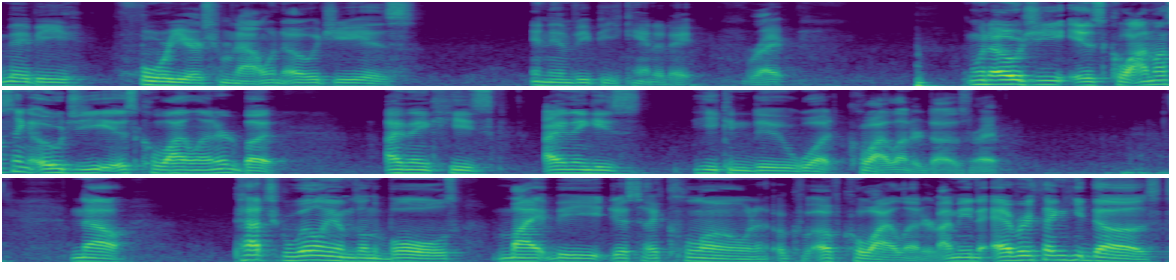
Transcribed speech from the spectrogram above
maybe four years from now when OG is an MVP candidate, right? When OG is Kawhi, I'm not saying OG is Kawhi Leonard, but I think he's I think he's he can do what Kawhi Leonard does, right? Now, Patrick Williams on the Bulls might be just a clone of, of Kawhi Leonard. I mean, everything he does,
